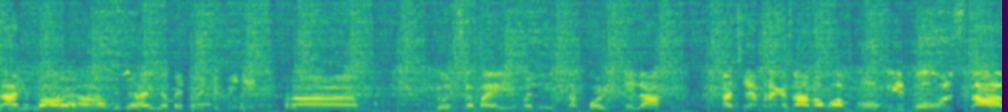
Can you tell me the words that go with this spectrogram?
May sandbar. Uh, bumiyahe kami 20 minutes from doon sa may maliit na port nila. At syempre kasama ko ang buong Ibo All-Star.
